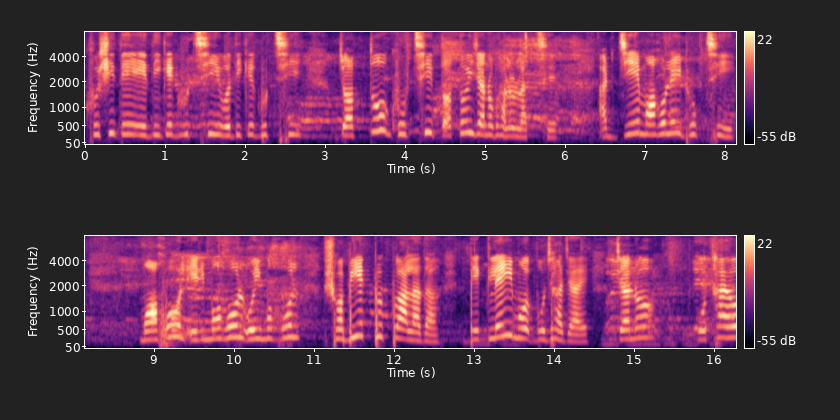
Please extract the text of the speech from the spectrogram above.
খুশিতে এদিকে ঘুরছি ওদিকে ঘুরছি যত ঘুরছি ততই যেন ভালো লাগছে। আর যে মহলেই ঢুকছি মহল এই মহল ওই মহল সবই একটু একটু আলাদা। দেখলেই বোঝা যায় যেন কোথাও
